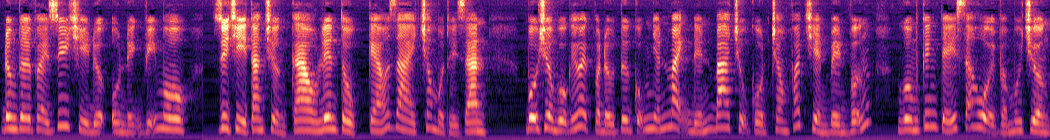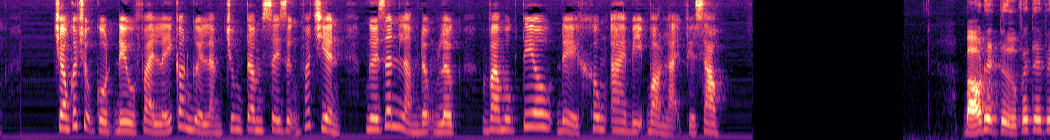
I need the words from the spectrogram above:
đồng thời phải duy trì được ổn định vĩ mô, duy trì tăng trưởng cao liên tục kéo dài trong một thời gian. Bộ trưởng Bộ Kế hoạch và Đầu tư cũng nhấn mạnh đến ba trụ cột trong phát triển bền vững, gồm kinh tế, xã hội và môi trường. Trong các trụ cột đều phải lấy con người làm trung tâm xây dựng phát triển, người dân làm động lực và mục tiêu để không ai bị bỏ lại phía sau. Báo điện tử VTV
